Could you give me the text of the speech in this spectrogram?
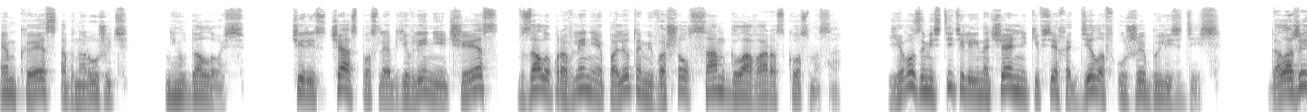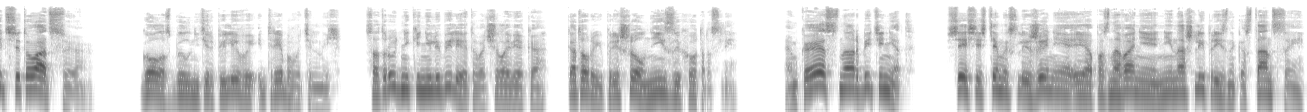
МКС обнаружить не удалось. Через час после объявления ЧС в зал управления полетами вошел сам глава Роскосмоса. Его заместители и начальники всех отделов уже были здесь. «Доложить ситуацию!» Голос был нетерпеливый и требовательный. Сотрудники не любили этого человека, который пришел не из их отрасли. МКС на орбите нет. Все системы слежения и опознавания не нашли признака станции,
